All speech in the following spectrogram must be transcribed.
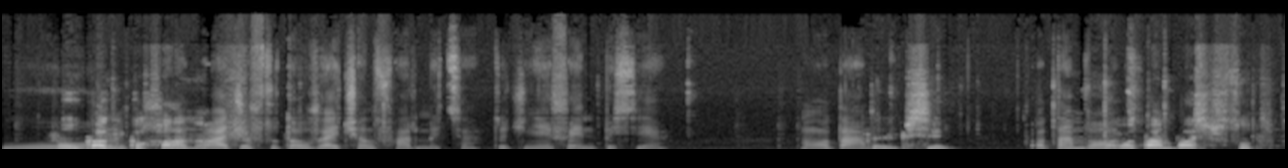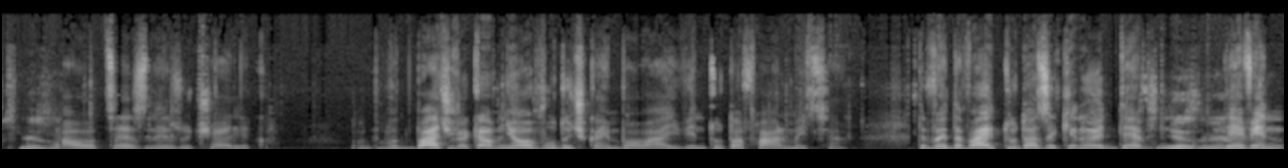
О, Вулкан кохана. бачиш, тут вже чел фармиться. Точніше NPC. Ну, отам. Це NPC? Отам А вот. от там, бачиш, тут знизу. А оце знизу челік. От от бачиш, яка в нього вудочка імбова, і він тут фармиться. Диви, давай туди закидуй, де, в... Я знаю. де він.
